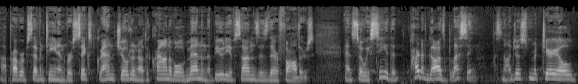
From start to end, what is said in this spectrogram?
uh, Proverbs 17 and verse 6 grandchildren are the crown of old men, and the beauty of sons is their fathers. And so we see that part of God's blessing, it's not just material,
